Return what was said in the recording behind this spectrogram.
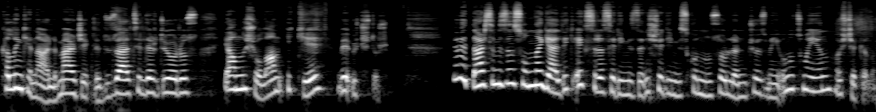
kalın kenarlı mercekle düzeltilir diyoruz. Yanlış olan 2 ve 3'tür. Evet dersimizin sonuna geldik. Ekstra serimizden işlediğimiz konunun sorularını çözmeyi unutmayın. Hoşçakalın.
